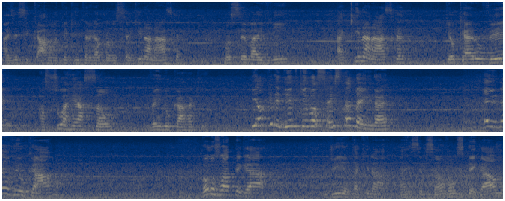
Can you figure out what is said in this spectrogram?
mas esse carro eu vou ter que entregar para você aqui na Nasca. Você vai vir aqui na Nasca, que eu quero ver a sua reação vendo o carro aqui. E eu acredito que vocês também, né? Ele não viu o carro. Vamos lá pegar. O Dinho tá aqui na, na recepção. Vamos pegá-lo,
